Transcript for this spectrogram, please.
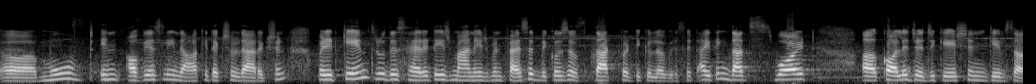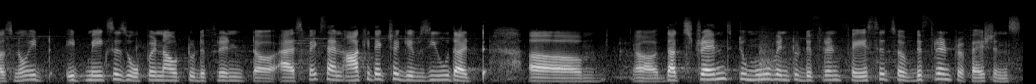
uh, moved in obviously in the architectural direction, but it came through this heritage management facet because of that particular visit. I think that's what uh, college education gives us. No, it it makes us open out to different uh, aspects, and architecture gives you that. Um, uh, that strength to move into different facets of different professions,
